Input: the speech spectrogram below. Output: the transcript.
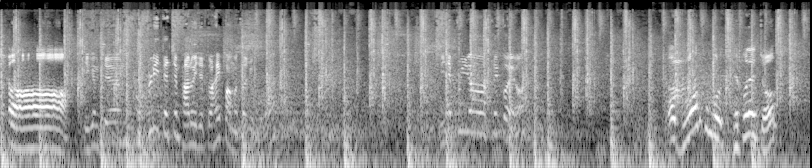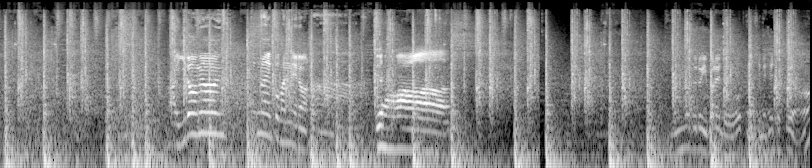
이야 지금쯤 풀릴 때쯤 바로 이제 또 하이퍼 한번 써주고 이제 풀렸을 거예요. 어 무한 콤보 될 뻔했죠. 이러면 끝날 것 같네요. 아, 이야 몬모드로 이번에도 변신을 해줬고요.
